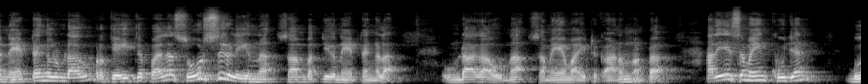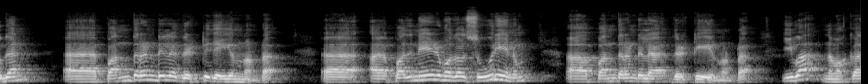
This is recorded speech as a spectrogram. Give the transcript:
നേട്ടങ്ങളുണ്ടാകും. പ്രത്യേകിച്ച് പല സോഴ്സുകളിൽ നിന്ന് സാമ്പത്തിക നേട്ടങ്ങൾ ഉണ്ടാകാവുന്ന സമയമായിട്ട് കാണുന്നുണ്ട്. അതേസമയം കുജൻ ബുധൻ ആ, പന്ത്രണ്ടിൽ ദൃഷ്ടി ചെയ്യുന്നുണ്ട്. പതിനേഴ് മുതൽ സൂര്യനും പന്ത്രണ്ടിൽ ദൃഷ്ടി ചെയ്യുന്നുണ്ട്. ഇവ നമുക്ക്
